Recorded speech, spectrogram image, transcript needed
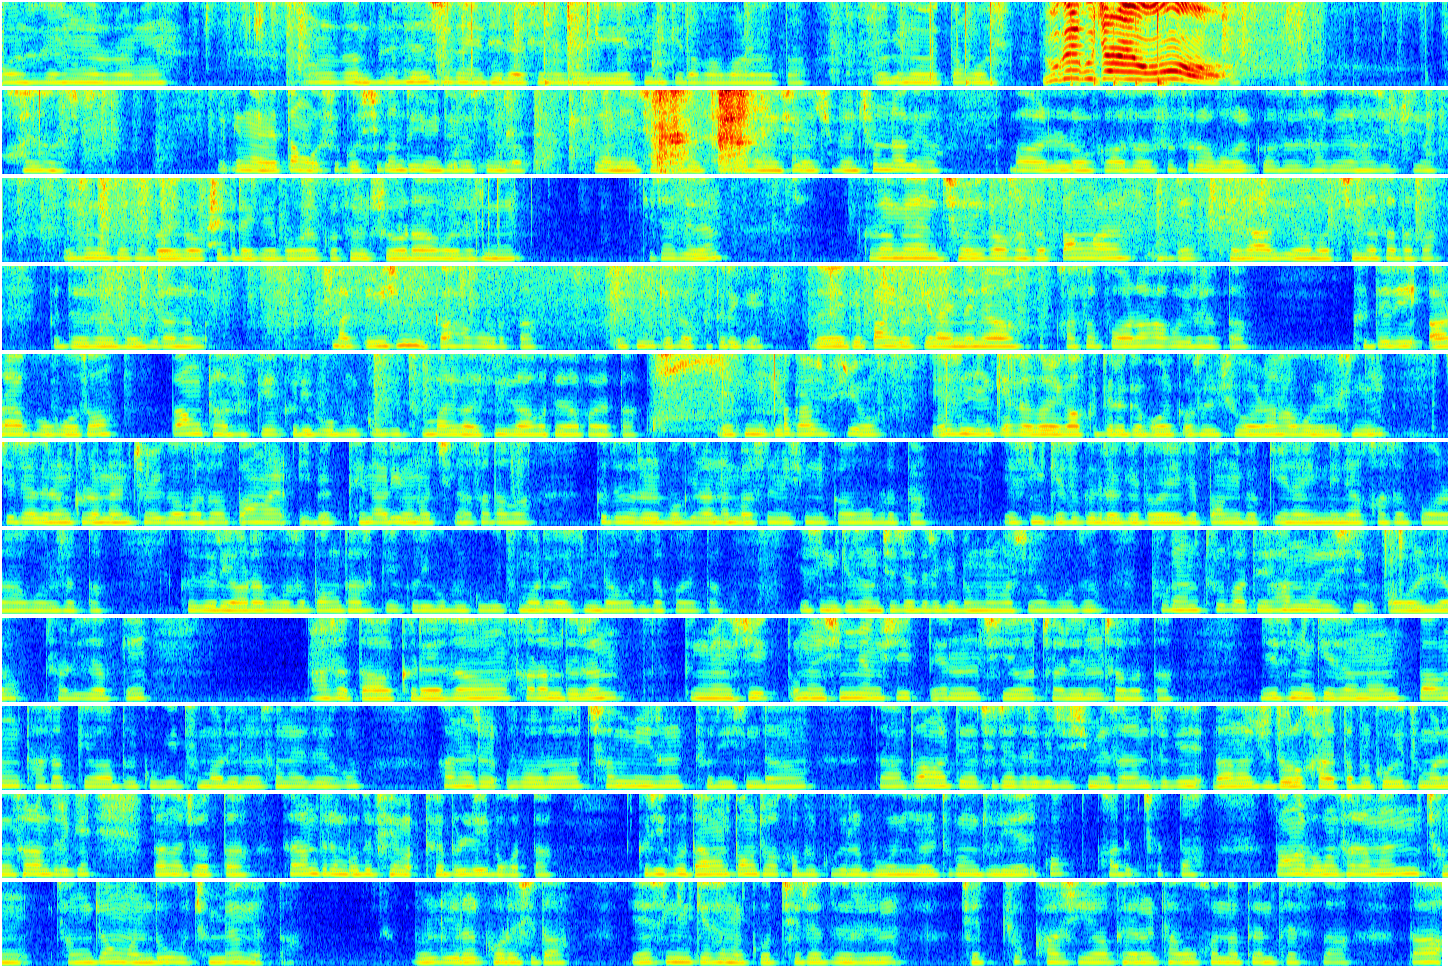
성화제 행렬을 하며 어느 늦은 시간이 되자 제자들이 예수님께다가 말하였다. 여기는 왜딴 것이 여기 알고 있잖아요. 아유 진짜 여기는 왜딴 것이고 시간도 이미 늦었습니다. 그러니 저들을 돌아보내시어 주변 촌락이나 마을로 가서 스스로 먹을 것을 사게 하십시오. 예수님께서 너희가 그들에게 먹을 것을 주어라 하고 이러시니 제자들은 그러면 저희가 가서 빵을 입에 데나리오 넣치나 사다가 그들을 먹이라는 말씀이십니까? 하고 물었다. 예수님께서 그들에게 너에게 빵이 몇 개나 있느냐 가서 보아라 하고 이러셨다. 그들이 알아보고서 빵 다섯 개 그리고 물고기 두 마리가 있습니다 하고 대답하였다. 예수님께서 하십시오. 예수님께서 너희가 그들에게 먹을 것을 주어라 하고 이르시니 제자들은 그러면 저희가 가서 빵을 200 데나리오너치나 사다가 그들을 먹이라는 말씀이십니까 하고 물었다. 예수님께서 그들에게 너에게 빵이 몇 개나 있느냐 가서 보아라 하고 이르셨다. 그들이 알아보고서 빵 다섯 개 그리고 물고기 두 마리가 있습니다 하고 대답하였다. 예수님께서는 제자들에게 명령하시어 모든 푸른 풀밭에 한 무리씩 어울려 자리 잡게 하셨다. 그래서 사람들은 100명씩 또는 10명씩 때를 지어 자리를 잡았다. 예수님께서는 빵 다섯 개와 물고기 두 마리를 손에 들고 하늘을 우러러 천미를 들이신 다음 다음 빵을 떼어 제자들에게 주시며 사람들에게 나눠주도록 하였다. 물고기 두 마리는 사람들에게 나눠주었다. 사람들은 모두 배, 배불리 먹었다. 그리고 남은 빵 조각과 물고기를 보니 열두 강주리에 꽉 가득 찼다. 빵을 먹은 사람은 장, 장정만도 오천 명이었다. 물 위를 걸으시다. 예수님께서는 곧 제자들을 재촉하시어 배를 타고 건너편 베사다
